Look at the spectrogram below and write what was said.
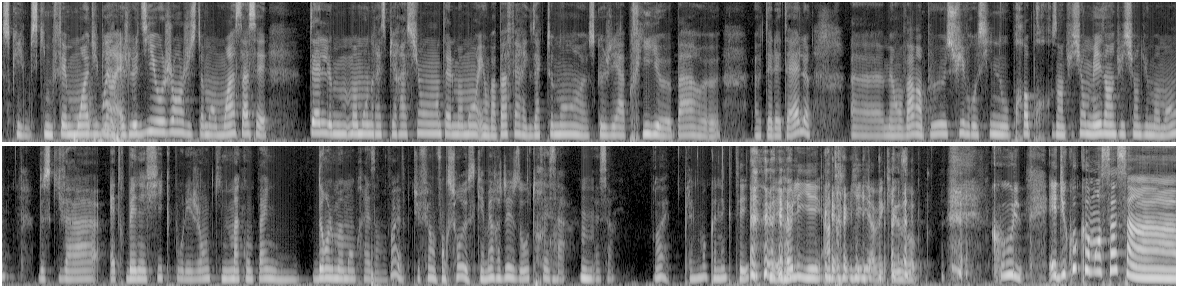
ce qui, ce qui me fait moi du bien. Et je le dis aux gens, justement, moi, ça, c'est tel moment de respiration, tel moment, et on va pas faire exactement euh, ce que j'ai appris euh, par euh, tel et tel, mais on va un peu suivre aussi nos propres intuitions, mes intuitions du moment, de ce qui va être bénéfique pour les gens qui m'accompagnent dans le moment présent. Ouais, tu fais en fonction de ce qui émerge des autres. C'est ça, mm. c'est ça. Ouais, pleinement connecté et relié, intriqué avec les autres. Cool. Et du coup, comment ça, ça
